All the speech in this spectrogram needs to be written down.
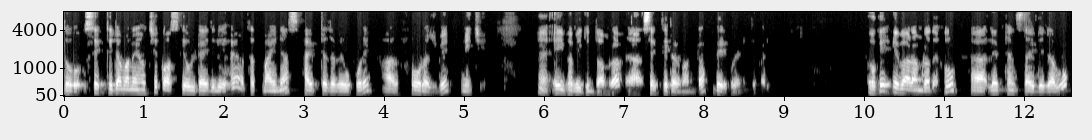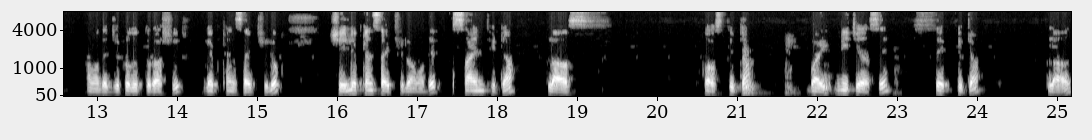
তো সেক থিটা মানে হচ্ছে কসকে উল্টাই দিলে, হয়, অর্থাৎ মাইনাস ফাইভটা যাবে উপরে আর ফোর আসবে নিচে। হ্যাঁ এইভাবেই কিন্তু আমরা সেক থিটার মানটা বের করে নিতে পারি। ওকে, এবার আমরা দেখো লেফট হ্যান্ড সাইডে যাব। আমাদের যে প্রদত্ত রাশির লেফট হ্যান্ড সাইড ছিল, সেই লেফট হ্যান্ড সাইড ছিল আমাদের sin theta plus cos theta by নিচে আছে sec theta plus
